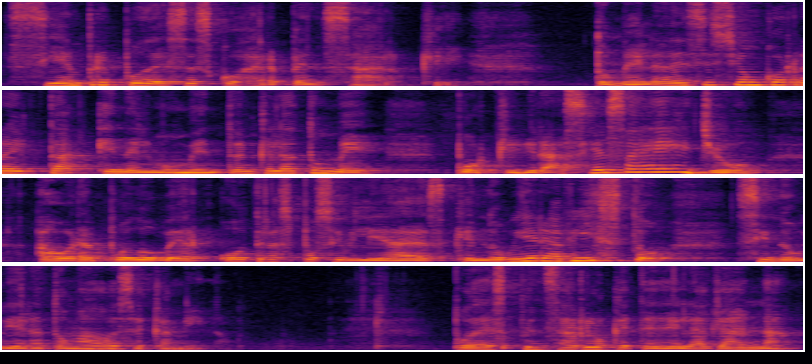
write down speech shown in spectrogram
siempre puedes escoger pensar que tomé la decisión correcta en el momento en que la tomé porque gracias a ello ahora puedo ver otras posibilidades que no hubiera visto si no hubiera tomado ese camino. Puedes pensar lo que te dé la gana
